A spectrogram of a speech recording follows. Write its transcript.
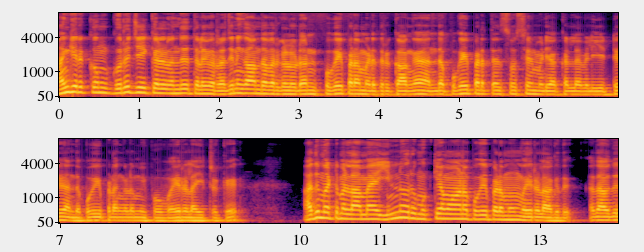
அங்கிருக்கும் குருஜிக்கள் வந்து தலைவர் ரஜினிகாந்த் அவர்களுடன் புகைப்படம் எடுத்திருக்காங்க. அந்த புகைப்படத்தை சோஷியல் மீடியாக்களில் வெளியிட்டு அந்த புகைப்படங்களும் இப்போது வைரலாயிட்ருக்கு அது மட்டும் இல்லாமல் இன்னொரு முக்கியமான புகைப்படமும் வைரல் ஆகுது அதாவது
